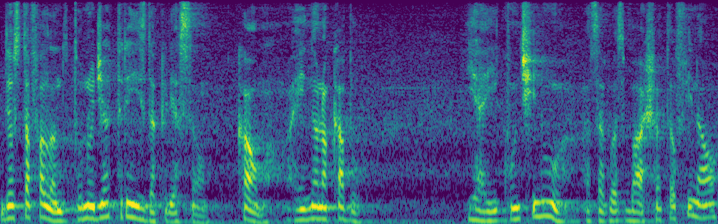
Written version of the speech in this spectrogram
Deus está falando, estou no dia 3 da criação. Calma, ainda não acabou. E aí continua, as águas baixam até o final.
